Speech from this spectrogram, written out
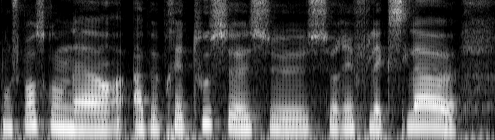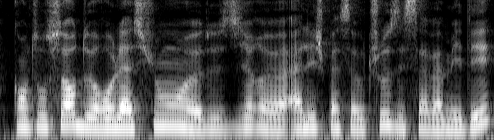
Donc, je pense qu'on a à peu près tous euh, ce, ce réflexe-là euh, quand on sort de relations, de se dire, allez, je passe à autre chose et ça va m'aider.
